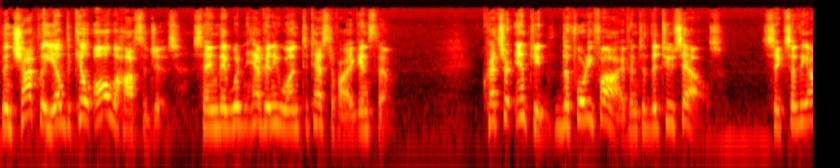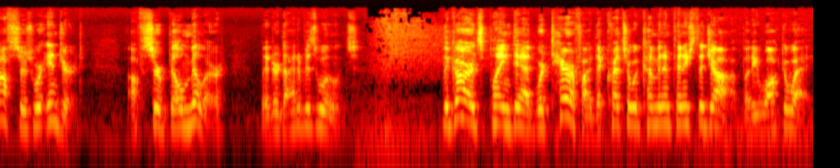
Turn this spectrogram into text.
Then Shockley yelled to kill all the hostages, saying they wouldn't have anyone to testify against them. Cretzer emptied the 45 into the two cells. Six of the officers were injured. Officer Bill Miller later died of his wounds. The guards, playing dead, were terrified that Cretzer would come in and finish the job, but he walked away.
